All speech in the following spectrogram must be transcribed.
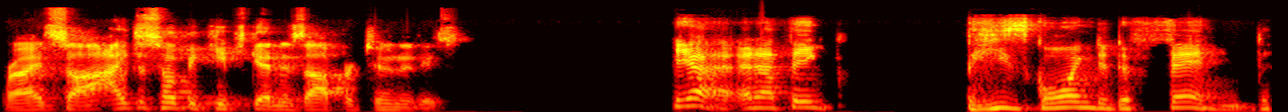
right? So I just hope he keeps getting his opportunities. Yeah, and I think he's going to defend.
